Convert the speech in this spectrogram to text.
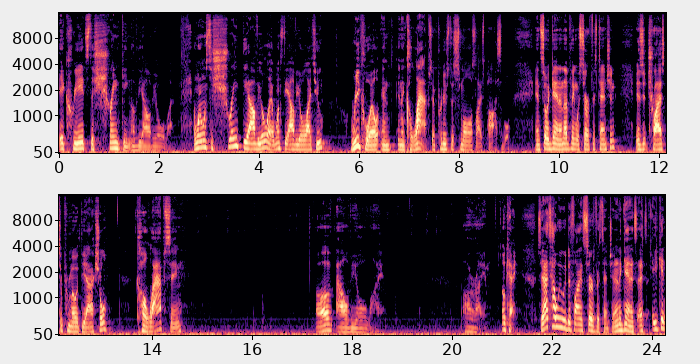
it creates the shrinking of the alveoli. And when it wants to shrink the alveoli, it wants the alveoli to recoil and, and then collapse and produce the smallest size possible. And so again, another thing with surface tension is it tries to promote the actual collapsing of alveoli. All right, okay. So that's how we would define surface tension. And again, it's, it's, you, can,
